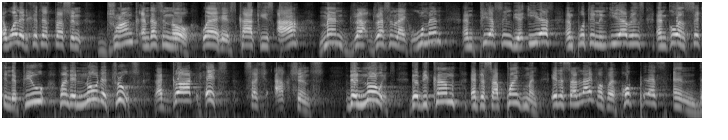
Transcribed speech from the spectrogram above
A well educated person drunk and doesn't know where his car keys are? Men dra- dressing like women and piercing their ears and putting in earrings and go and sit in the pew when they know the truth that God hates such actions. They know it. They become a disappointment. It is a life of a hopeless end.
